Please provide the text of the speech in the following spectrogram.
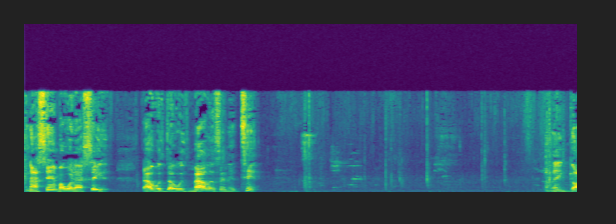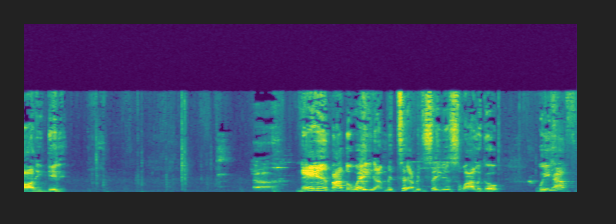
and I stand by what I said. That was done with malice and intent. And thank God he did it. Uh, and by the way, I meant to I meant to say this a while ago. We have,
